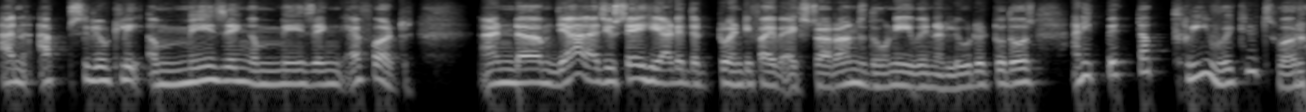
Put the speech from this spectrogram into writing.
an absolutely amazing, amazing effort. And um, yeah, as you say, he added the 25 extra runs. Dhoni even alluded to those, and he picked up three wickets. with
